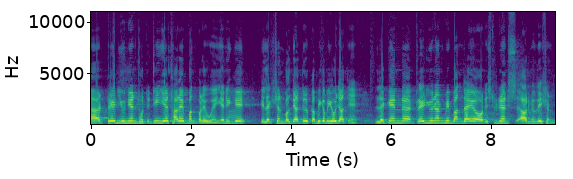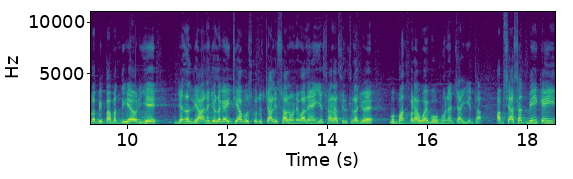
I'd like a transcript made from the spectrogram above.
ट्रेड यूनियंस होती थी ये सारे बंद पड़े हुए हैं यानी कि हम्म। इलेक्शन बलदियाती तो कभी कभी हो जाते हैं लेकिन ट्रेड यूनियन भी बंद है और स्टूडेंट्स ऑर्गेनाइजेशन पर भी पाबंदी है और ये जनरल व्याह ने जो लगाई थी अब उसको तो चालीस साल होने वाले हैं ये सारा सिलसिला जो है वो बंद पड़ा हुआ है वो होना चाहिए था। अब सियासत भी कहीं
